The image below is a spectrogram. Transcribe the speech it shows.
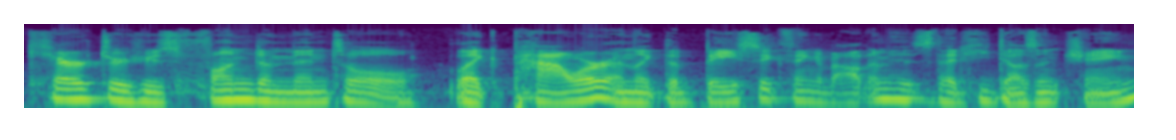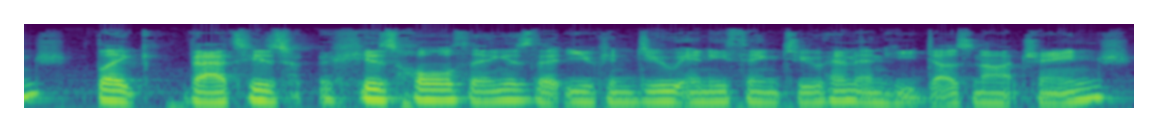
character whose fundamental like power and like the basic thing about him is that he doesn't change. Like that's his his whole thing is that you can do anything to him and he does not change.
